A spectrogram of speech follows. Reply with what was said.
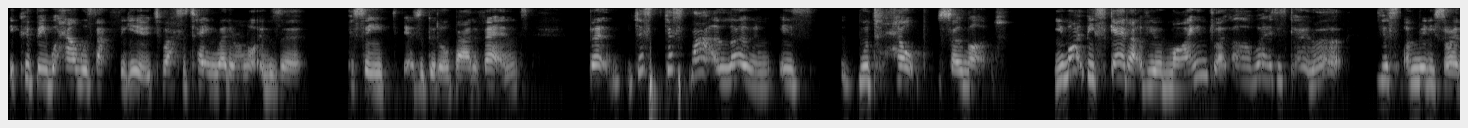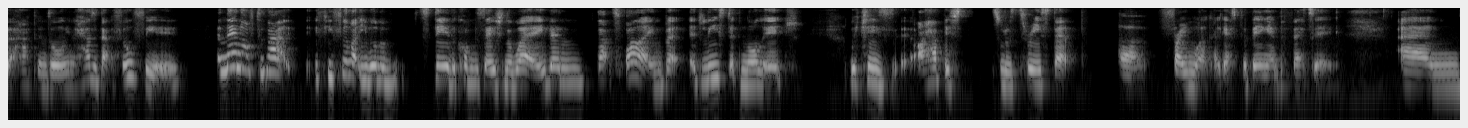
it could be, well, how was that for you to ascertain whether or not it was a perceived as a good or bad event. But just just that alone is would help so much. You might be scared out of your mind, like, oh, where is this going? Uh, just, I'm really sorry that happened, or you know, how did that feel for you? And then after that, if you feel like you want to steer the conversation away, then that's fine. But at least acknowledge, which is, I have this sort of three step uh, framework, I guess, for being empathetic. And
